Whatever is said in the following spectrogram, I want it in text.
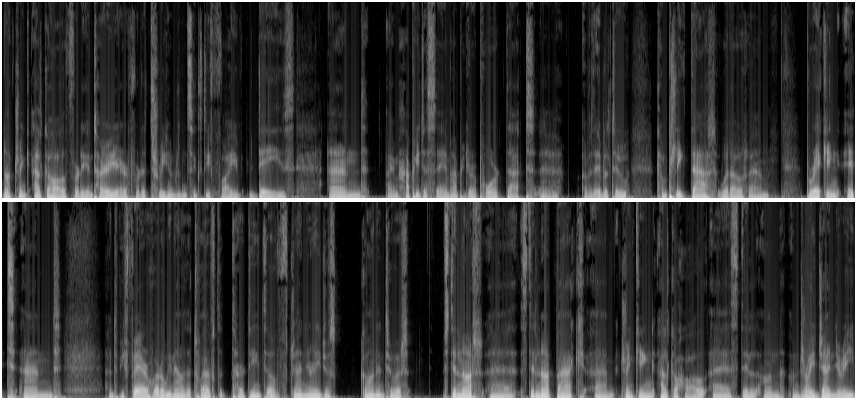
not drink alcohol for the entire year for the 365 days. And I'm happy to say, I'm happy to report that uh, I was able to complete that without um, breaking it. And and to be fair, where are we now? The 12th to 13th of January, just gone into it. Still not, uh, still not back um, drinking alcohol. Uh, still on on dry January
